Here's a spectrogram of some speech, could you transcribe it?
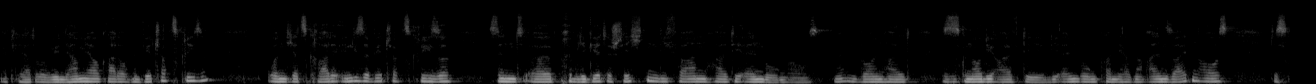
erklärt, aber wir haben ja auch gerade auch eine Wirtschaftskrise und jetzt gerade in dieser Wirtschaftskrise sind äh, privilegierte Schichten, die fahren halt die Ellenbogen aus. Ne? Die wollen halt, das ist genau die AfD, die Ellenbogen fahren die halt nach allen Seiten aus. Das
